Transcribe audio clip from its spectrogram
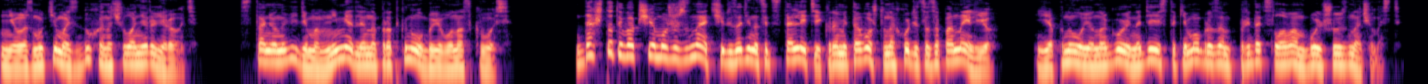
Невозмутимость духа начала нервировать. Стань он видимым, немедленно проткнул бы его насквозь. «Да что ты вообще можешь знать через 11 столетий, кроме того, что находится за панелью?» Я пнул ее ногой, надеясь таким образом придать словам большую значимость.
